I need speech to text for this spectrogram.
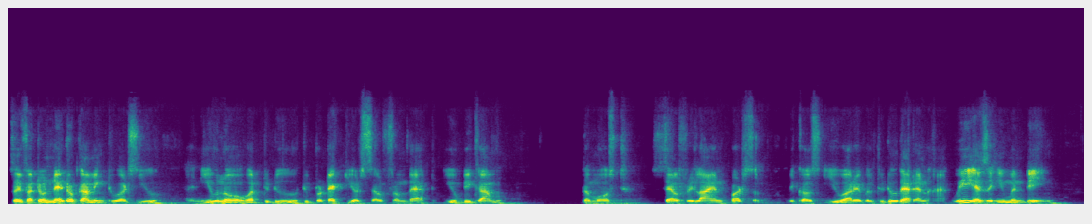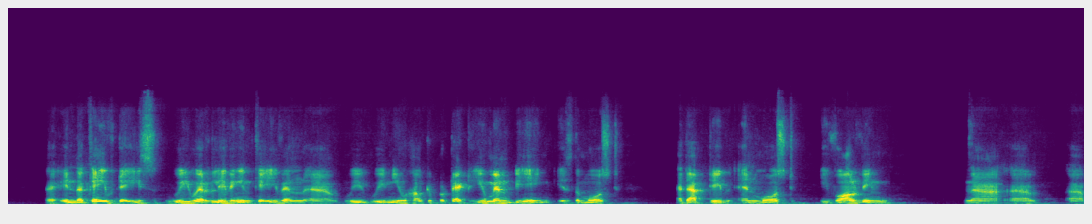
So if a tornado coming towards you and you know what to do to protect yourself from that, you become the most self-reliant person because you are able to do that. And we as a human being in the cave days, we were living in cave and uh, we, we knew how to protect. Human being is the most adaptive and most evolving uh, uh, uh,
